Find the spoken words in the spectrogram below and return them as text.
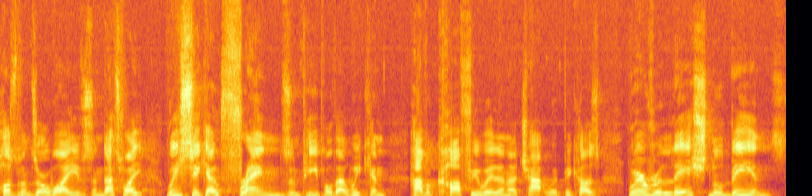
husbands or wives, and that's why we seek out friends and people that we can have a coffee with and a chat with, because we're relational beings.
